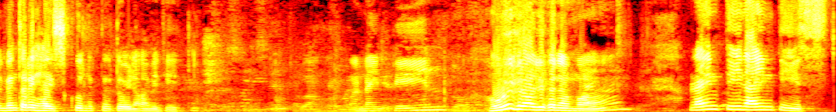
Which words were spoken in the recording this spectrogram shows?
elementary high school, nagtutour na kami dito. Mga 19. Hoy, grabe ka naman. 1990s.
